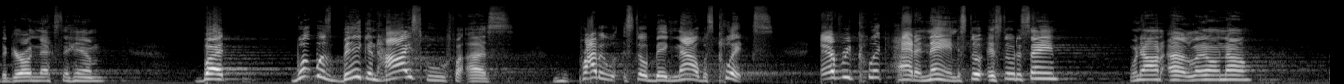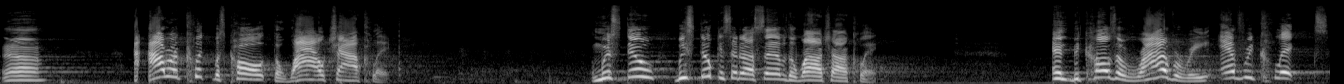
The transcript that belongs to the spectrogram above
the girl next to him. But what was big in high school for us, probably still big now, was cliques. Every clique had a name. It's still, it's still the same? We don't, uh, don't know? Uh, our clique was called the Wild Child Clique. And we're still, we still consider ourselves the Wild Child Clique. And because of rivalry, every clique's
